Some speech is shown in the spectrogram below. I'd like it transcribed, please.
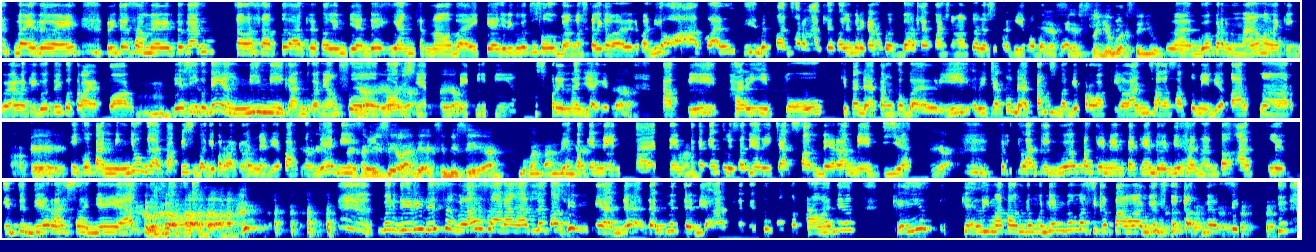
by the way Richard Sambel itu kan salah satu atlet olimpiade yang kenal baik ya jadi gue tuh selalu bangga sekali kalau ada di depan dia oh gue ada di depan seorang atlet olimpiade karena buat gue atlet nasional itu ada superhero buat Yes, gue yes, setuju gue setuju. lah gue pernah sama laki gue laki gue tuh ikut triathlon Hmm. dia sih ikutnya yang mini kan bukan yang full Iya, iya, course-nya iya. yang mini yang sprint aja gitu Iya. tapi hari itu kita datang ke Bali, Richard tuh datang sebagai perwakilan salah satu media partner. Oke. Ikut tanding juga, tapi sebagai perwakilan media partner. Ya, ya. Jadi Eksibisi lah, di eksibisi ya, bukan tanding dia ya. pakai name tag, name tagnya tulisannya Richard Sambera Media. Iya. Terus laki gue pakai name tagnya Dondi Hananto Atlet. Itu dia rasanya ya berdiri di sebelah seorang atlet olimpiade dan menjadi atlet itu kok ketawanya kayaknya kayak lima tahun kemudian gue masih ketawa gitu tau gak sih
